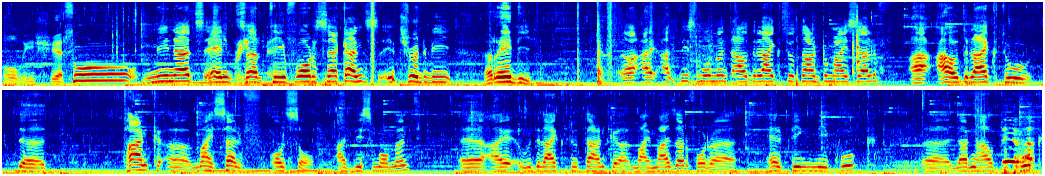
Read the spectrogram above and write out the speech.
Holy shit. two minutes This is and man. 34 seconds. It should be ready. Uh, I, at this moment, I would like to thank myself. Uh, I would like to uh, thank uh, myself also at this moment. Uh, I would like to thank uh, my mother for uh, helping me cook, uh, learn how to cook,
